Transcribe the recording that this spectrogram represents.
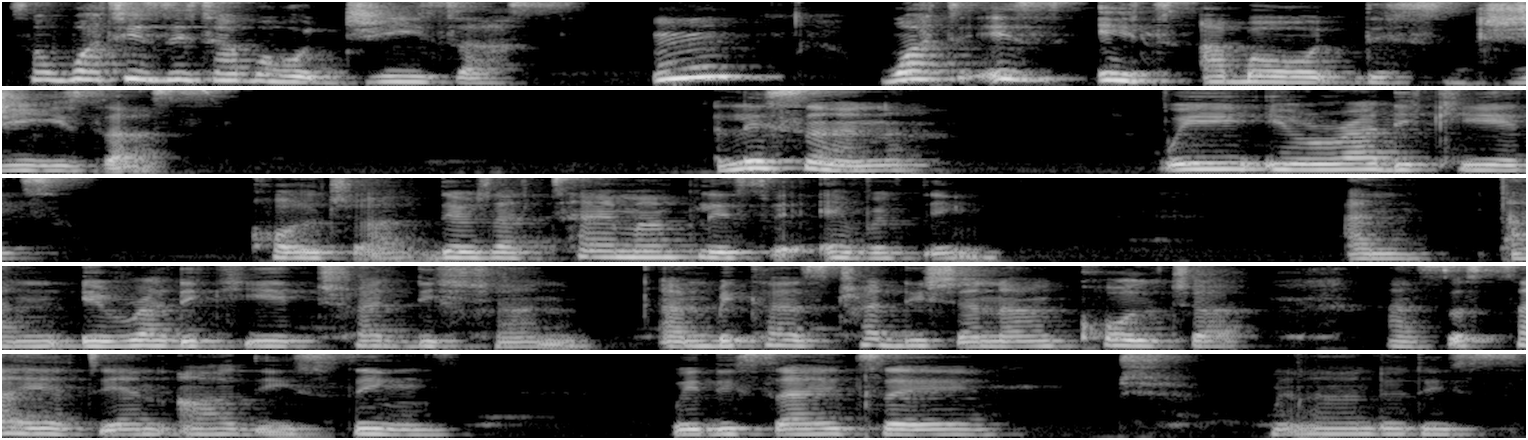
so, what is it about Jesus? Hmm? What is it about this Jesus? Listen, we eradicate culture. There's a time and place for everything. And and eradicate tradition. And because tradition and culture and society and all these things, we decide say, I'm gonna do this.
